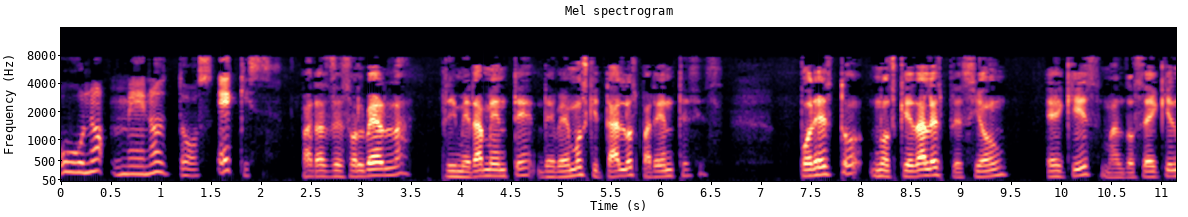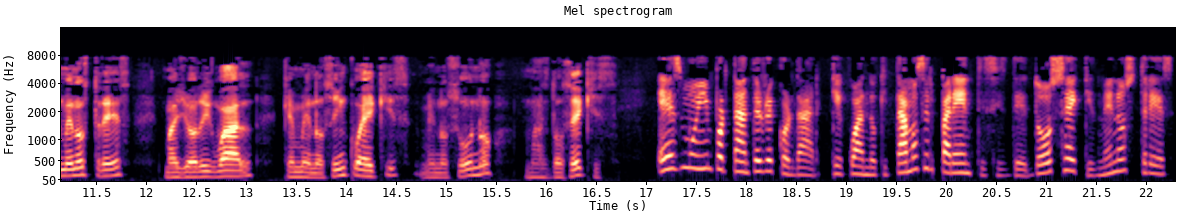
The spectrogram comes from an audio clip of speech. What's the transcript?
1 menos 2x. Para resolverla, primeramente debemos quitar los paréntesis. Por esto nos queda la expresión x más 2x menos 3 mayor o igual que menos 5x menos 1 más 2x. Es muy importante recordar que cuando quitamos el paréntesis de 2x menos 3,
